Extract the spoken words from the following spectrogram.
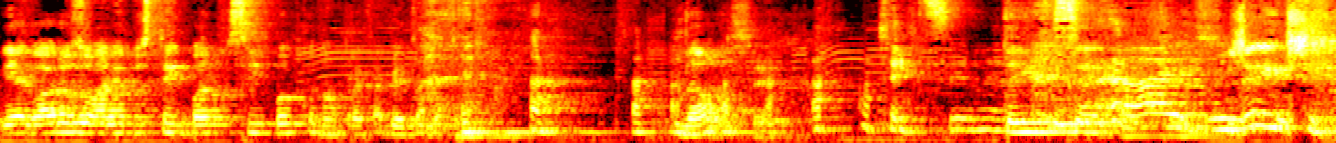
E agora os ônibus têm banco sim, banco não, para caber todo mundo. Não? Tem que ser, né? Tem que ser. Ai, gente. Gente,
